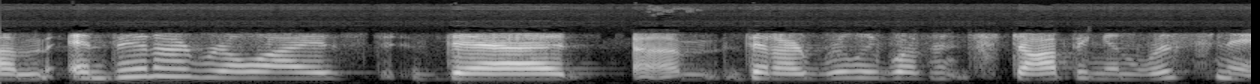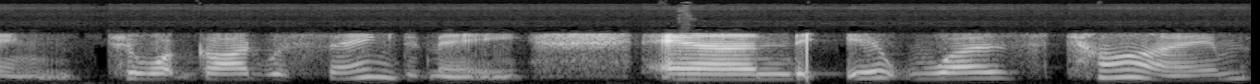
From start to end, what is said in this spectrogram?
um, and then I realized that um, that I really wasn't stopping and listening to what God was saying to me, and it was time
